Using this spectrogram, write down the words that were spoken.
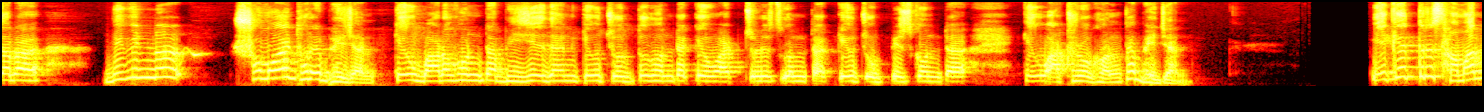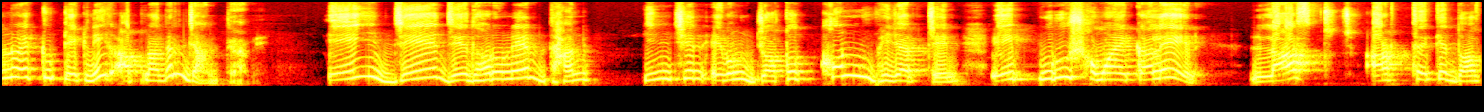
তারা বিভিন্ন সময় ধরে ভেজান। কেউ বারো ঘণ্টা ভিজিয়ে দেন, কেউ চোদ্দ ঘণ্টা, কেউ আটচল্লিশ ঘণ্টা, কেউ চব্বিশ ঘণ্টা, কেউ আঠেরো ঘণ্টা ভেজান। এক্ষেত্রে সামান্য একটু টেকনিক আপনাদের জানতে হবে। এই যে যে ধরনের ধান কিনছেন এবং যতক্ষণ ভেজাচ্ছেন, এই পুরো সময়কালের লাস্ট আট থেকে দশ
